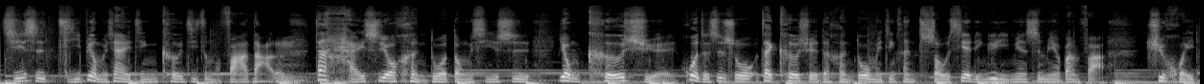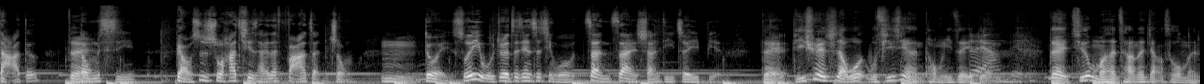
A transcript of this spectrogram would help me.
其实即便我们现在已经科技这么发达了，嗯，但还是有很多东西是用科学，或者是说在科学的很多我们已经很熟悉的领域里面是没有办法去回答的东西，表示说它其实还在发展中。嗯，对，所以我觉得这件事情，我站在山迪这一边。对，的确是啊，我我其实也很同意这一点。对，其实我们很常在讲说，我们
